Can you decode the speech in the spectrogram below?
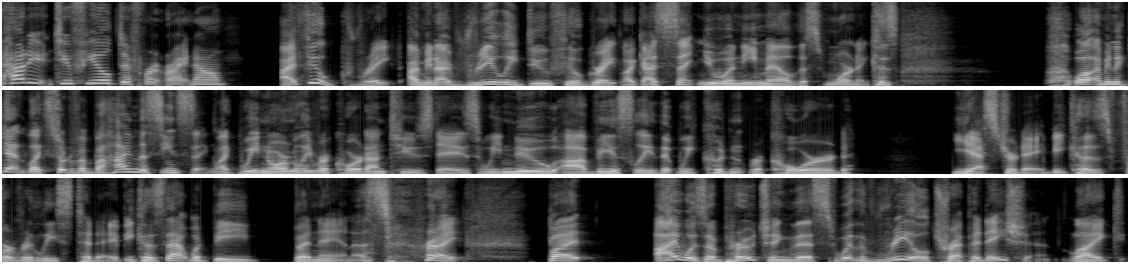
how do you do you feel different right now I feel great. I mean, I really do feel great. Like I sent you an email this morning because, well, I mean, again, like sort of a behind the scenes thing. Like we normally record on Tuesdays. We knew obviously that we couldn't record yesterday because for release today because that would be bananas, right? But I was approaching this with real trepidation. Like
